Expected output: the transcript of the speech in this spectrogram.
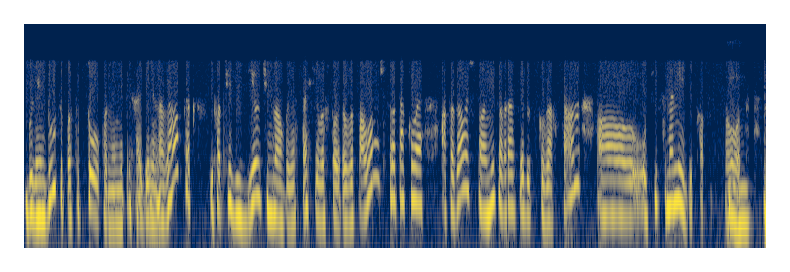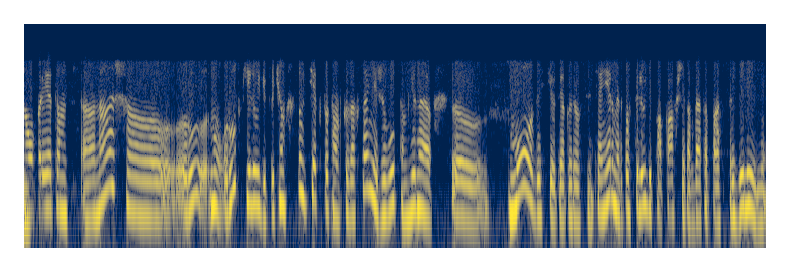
были индусы, просто толпами они приходили на завтрак, их вообще везде очень много. Я спросила, что это за паломничество такое. Оказалось, что они как раз едут в Казахстан э, учиться на медиков. Вот. Mm-hmm. Но при этом э, наш, э, ру, ну, русские люди, причем, ну, те, кто там в Казахстане живут, там, не знаю, э, с молодости, вот я говорила с пенсионерами, это просто люди, попавшие когда-то по распределению.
